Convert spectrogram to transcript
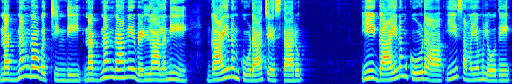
నగ్నంగా వచ్చింది నగ్నంగానే వెళ్ళాలని గాయనం కూడా చేస్తారు. ఈ గాయనం కూడా ఈ సమయంలోదే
